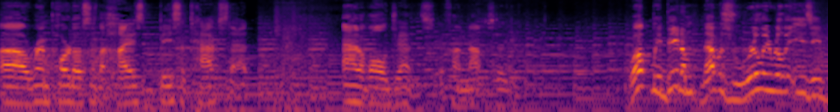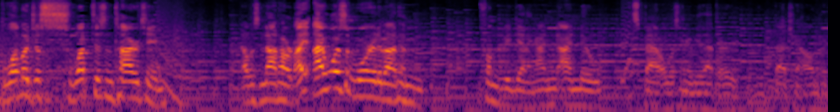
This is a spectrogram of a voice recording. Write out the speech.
uh, Rampardos has the highest base attack stat out of all gens, if I'm not mistaken. Well, we beat him. That was really, really easy. Blubba just swept his entire team. That was not hard. I, I wasn't worried about him from the beginning. I, I knew this battle wasn't going to be that very that challenging.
